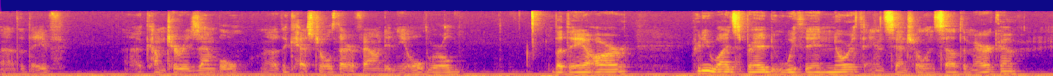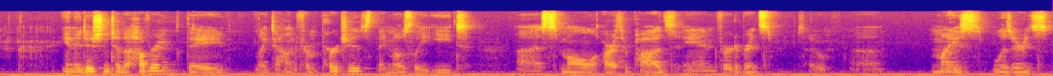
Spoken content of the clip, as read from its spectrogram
uh, that they've uh, come to resemble uh, the kestrels that are found in the Old World. But they are pretty widespread within North and Central and South America. In addition to the hovering, they like to hunt from perches. They mostly eat uh, small arthropods and vertebrates, so uh, mice, lizards,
